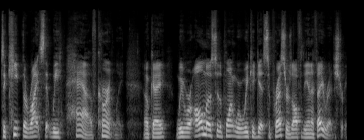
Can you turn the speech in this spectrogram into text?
to keep the rights that we have currently okay? We were almost to the point where we could get suppressors off of the NFA registry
